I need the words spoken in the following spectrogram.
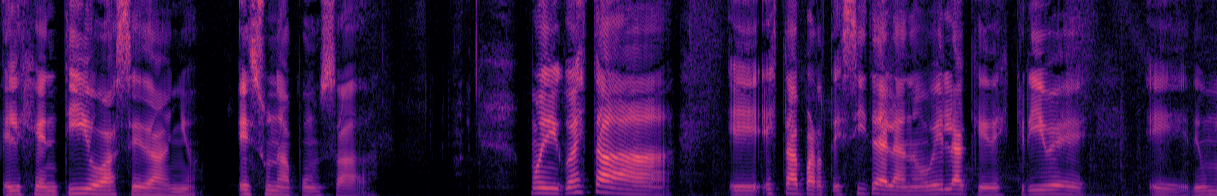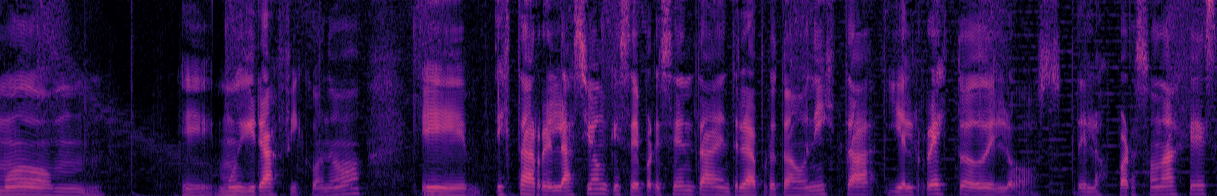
El gentío hace daño, es una punzada. Bueno, y con esta, eh, esta partecita de la novela que describe eh, de un modo mm, eh, muy gráfico, ¿no? Esta relación que se presenta entre la protagonista y el resto de los, de los personajes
